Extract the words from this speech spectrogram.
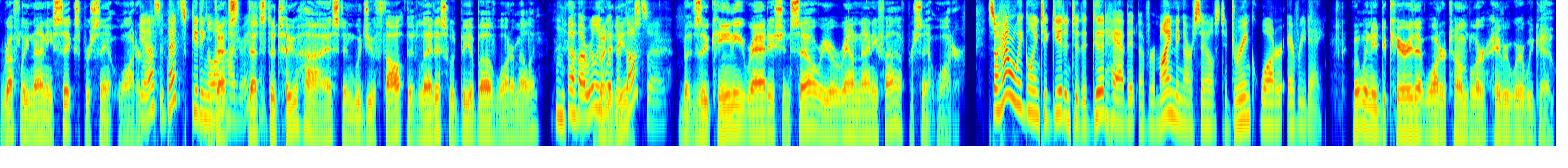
roughly 96% water. Yes, that's getting a lot that's of hydration. that's the two highest and would you have thought that lettuce would be above watermelon? no, I really But wouldn't have thought so. But zucchini, radish and celery are around 95% water. So, how are we going to get into the good habit of reminding ourselves to drink water every day? Well, we need to carry that water tumbler everywhere we go.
